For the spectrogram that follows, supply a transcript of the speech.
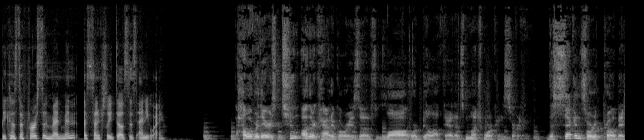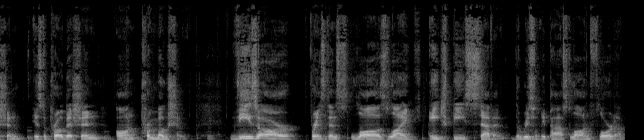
because the First Amendment essentially does this anyway. However, there's two other categories of law or bill out there that's much more concerning. The second sort of prohibition is the prohibition on promotion. These are, for instance, laws like HB 7, the recently passed law in Florida,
